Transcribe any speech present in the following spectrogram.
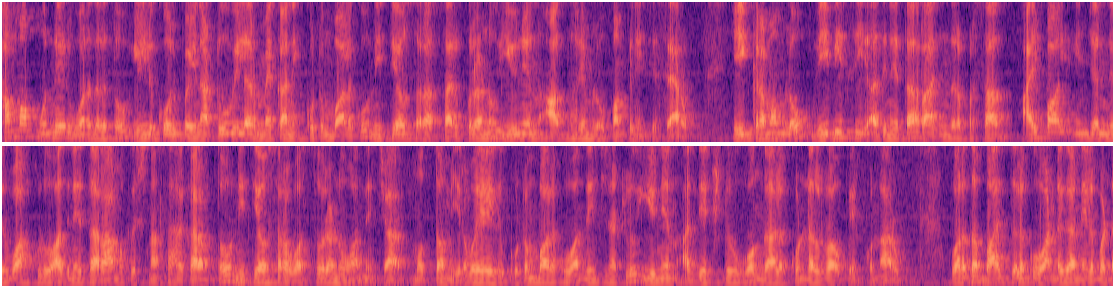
ఖమ్మం మున్నేరు వరదలతో ఇళ్ళు కోల్పోయిన టూ వీలర్ మెకానిక్ కుటుంబాలకు నిత్యావసర సరుకులను యూనియన్ ఆధ్వర్యంలో పంపిణీ చేశారు. ఈ క్రమంలో వీబీసీ అధినేత రాజేంద్ర ప్రసాద్ ఐపాల్ ఇంజన్ నిర్వాహకుడు అధినేత రామకృష్ణ సహకారంతో నిత్యావసర వస్తువులను అందించారు. మొత్తం ఇరవై ఐదు కుటుంబాలకు అందించినట్లు యూనియన్ అధ్యక్షుడు వంగాల కొండలరావు పేర్కొన్నారు. వరద బాధితులకు అండగా నిలబడ్డ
